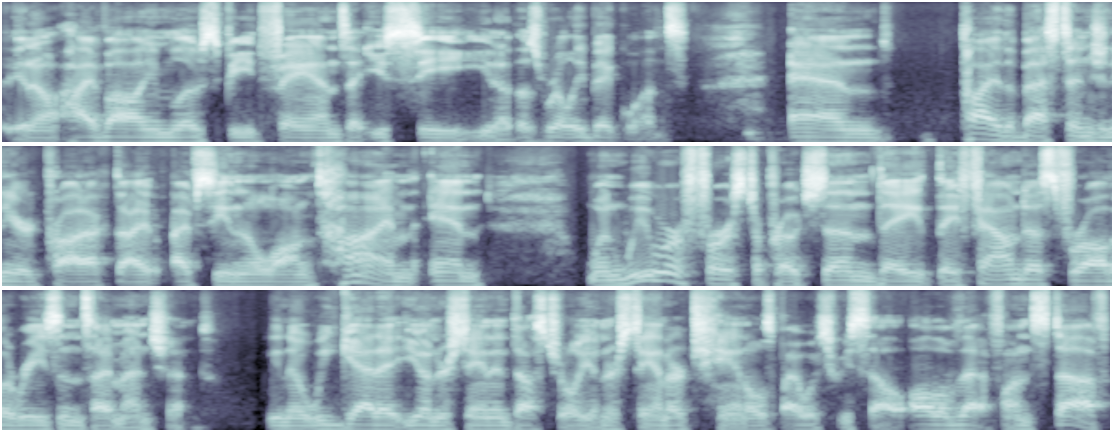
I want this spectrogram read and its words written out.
you know, high volume, low speed fans that you see, you know, those really big ones, and probably the best engineered product I, I've seen in a long time. And when we were first approached them, they they found us for all the reasons I mentioned. You know, we get it. You understand industrial. You understand our channels by which we sell. All of that fun stuff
